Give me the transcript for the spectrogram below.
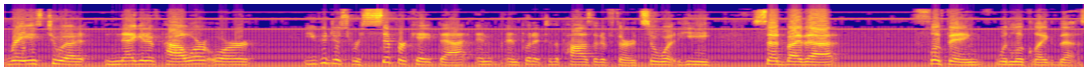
raised to a negative power, or you could just reciprocate that and, and put it to the positive third. So what he said by that flipping would look like this.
